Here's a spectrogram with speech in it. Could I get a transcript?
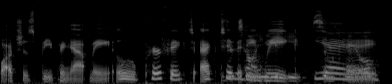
watch is beeping at me. Oh, perfect activity telling you to week. eat some kale? Yay.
